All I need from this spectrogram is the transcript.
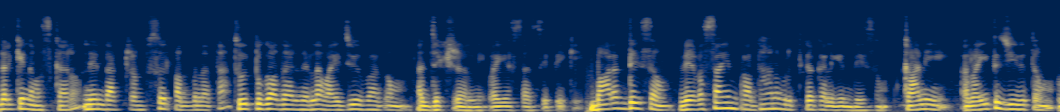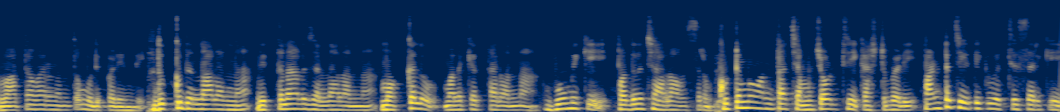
అందరికీ నమస్కారం. నేను డాక్టర్ అంపసూరి పద్మలత తూర్పుగోదావరి జిల్లా వైద్య విభాగం అధ్యక్షురాలిని వైఎస్ఆర్సీపీకి. భారతదేశం వ్యవసాయం ప్రధాన వృత్తిగా కలిగిన దేశం. కానీ రైతు జీవితం వాతావరణంతో ముడిపడింది. దుక్కు దున్నాలన్నా విత్తనాలు జల్లాలన్నా మొక్కలు మొలకెత్తాలన్నా భూమికి పదులు చాలా అవసరం. కుటుంబం అంతా చెమచోడ్చి కష్టపడి పంట చేతికి వచ్చేసరికి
